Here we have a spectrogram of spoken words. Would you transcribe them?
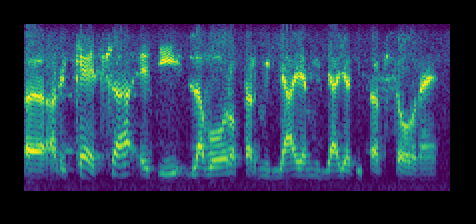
eh, ricchezza e di lavoro per migliaia e migliaia di persone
